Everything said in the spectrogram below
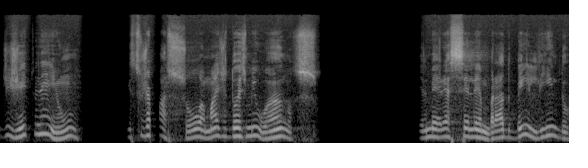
De jeito nenhum. Isso já passou há mais de dois mil anos. Ele merece ser lembrado bem lindo,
